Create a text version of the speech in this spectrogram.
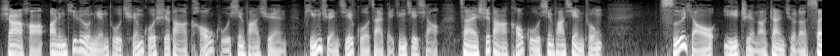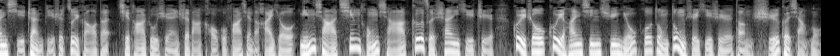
十二号，二零一六年度全国十大考古新发现评选结果在北京揭晓，在十大考古新发现中。瓷窑遗址呢，占据了三席，占比是最高的。其他入选十大考古发现的还有宁夏青铜峡鸽子山遗址、贵州贵安新区牛坡洞洞穴遗址等十个项目。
